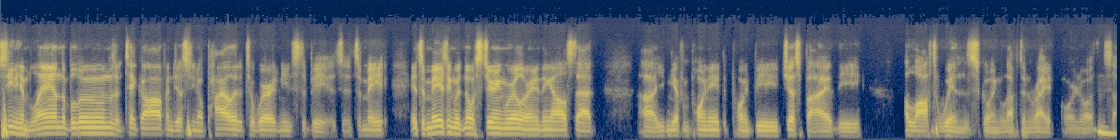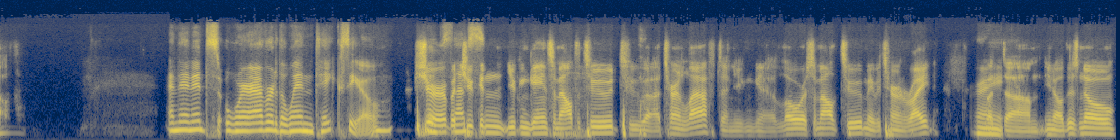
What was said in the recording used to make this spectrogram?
seen him land the balloons and take off and just you know pilot it to where it needs to be. It's it's ama- it's amazing with no steering wheel or anything else that uh, you can get from point A to point B just by the aloft winds going left and right or north and Mhm. south. And then it's wherever the wind takes you. Sure, That's- but you can you can gain some altitude to uh, turn left, and you can you know, lower some altitude, maybe turn right. Right. But um, you know, there's no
